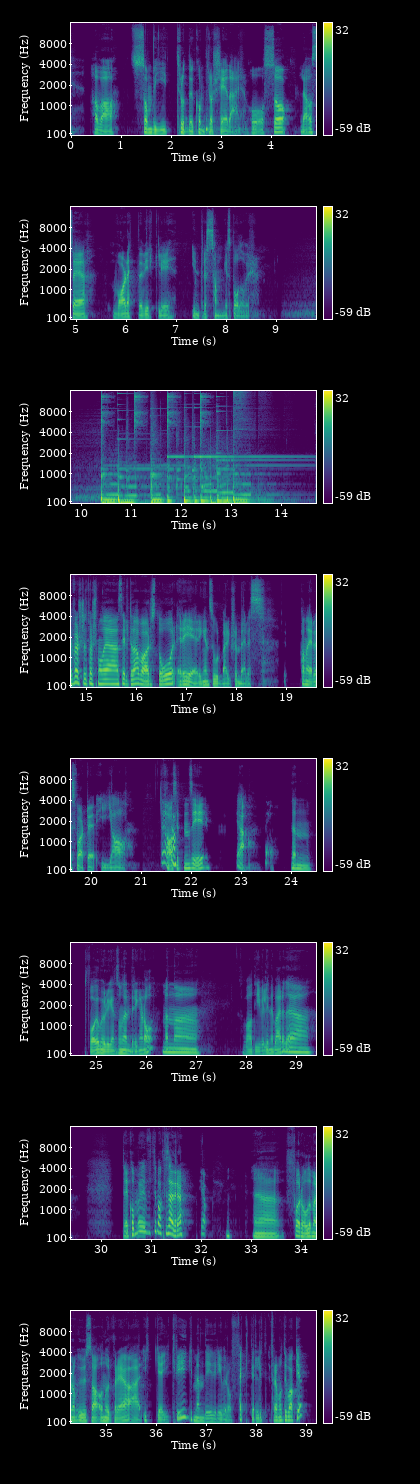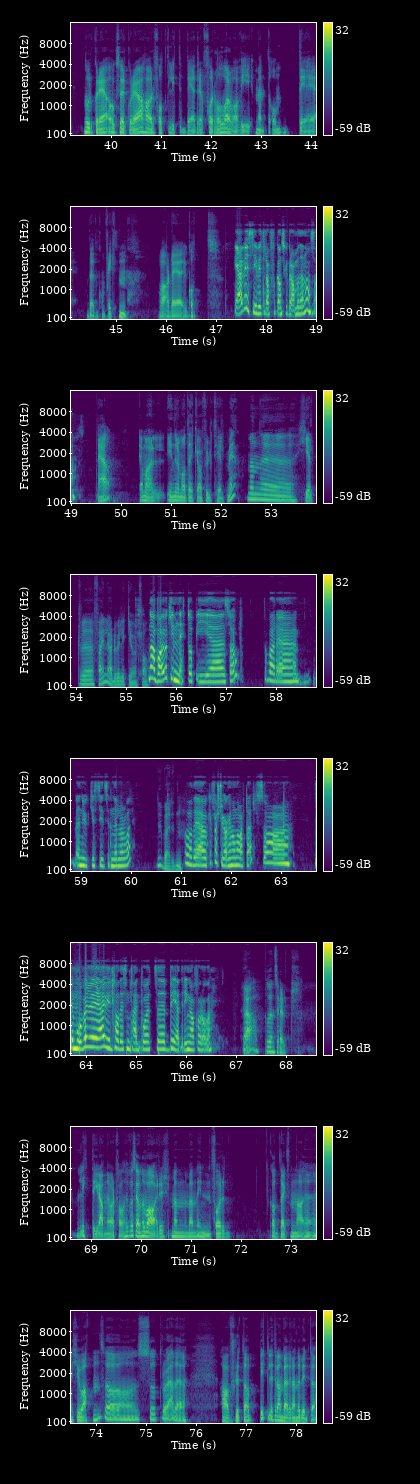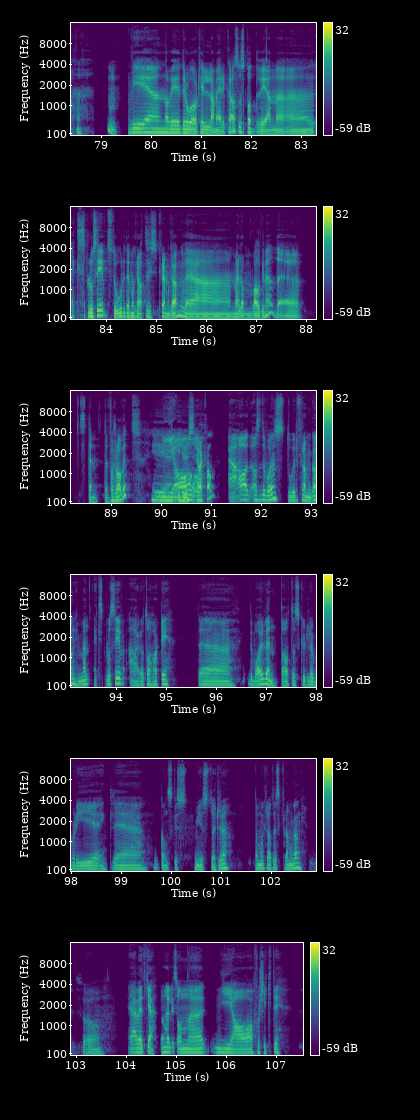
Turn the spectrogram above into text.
av hva som vi trodde kom til å skje der. Og også la oss se var dette virkelig interessante spådommer. Det første spørsmålet jeg stilte da, var står regjeringen Solberg fremdeles? Panelet svarte ja. Fasiten sier ja. Den får jo muligens noen endringer nå, men uh, hva de vil innebære, det, det kommer vi tilbake til seinere. Ja. forholdet mellom USA og Nord-Korea er ikke i krig, men de driver og fekter litt frem og tilbake. Nord-Korea og Sør-Korea har fått litt bedre forhold, var hva vi mente om det, den konflikten. Var det godt? Jeg vil si vi traff ganske bra med den, altså. Ja. Jeg må innrømme at jeg ikke har fulgt helt med, men eh, helt eh, feil er det vel ikke, i hvert fall. Nå var jo Kim nettopp i eh, Seoul. For bare en ukes tid siden, eller når det var. Du verden. Og det er jo ikke første gangen han har vært der. Så det må vel Jeg vil ta det som tegn på et bedring av forholdet. ja, potensielt. Lite grann, i hvert fall. Vi får se om det varer, men, men innenfor konteksten av 2018 så, så tror jeg det avslutta bitte litt bedre enn det begynte. Mm. Vi, når vi dro over til Amerika, så spådde vi en eh, eksplosivt stor demokratisk fremgang ved eh, mellomvalgene. Det stemte for så vidt, i, Ja. i huset i hvert fall. Ja, altså det var en stor framgang, men eksplosiv er å ta hardt i. Det, det var venta at det skulle bli egentlig ganske mye større demokratisk framgang. Så jeg vet ikke, jeg. Den er litt sånn eh, ja, forsiktig.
